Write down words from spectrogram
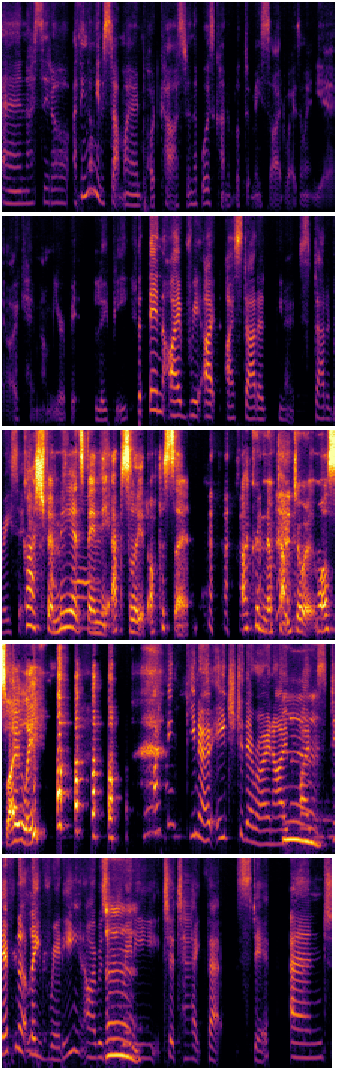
and I said oh I think I'm going to start my own podcast and the boys kind of looked at me sideways. And went yeah okay mum you're a bit loopy. But then I re- I, I started you know started research gosh for me it's been the absolute opposite. I couldn't have come to it more slowly. I think you know each to their own. I, mm. I was definitely ready. I was mm. ready to take that step and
